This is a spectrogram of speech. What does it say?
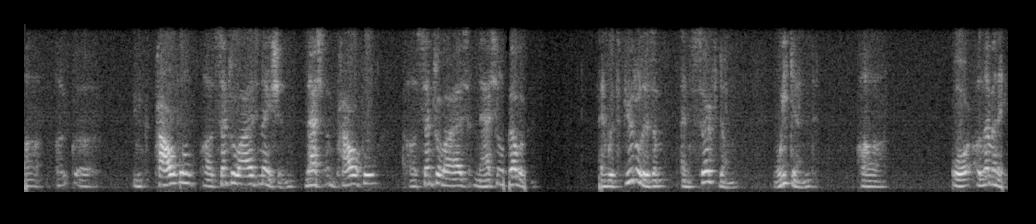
uh, uh, uh, powerful uh, centralized nation, national, powerful uh, centralized national government, and with feudalism and serfdom weakened uh, or eliminated.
